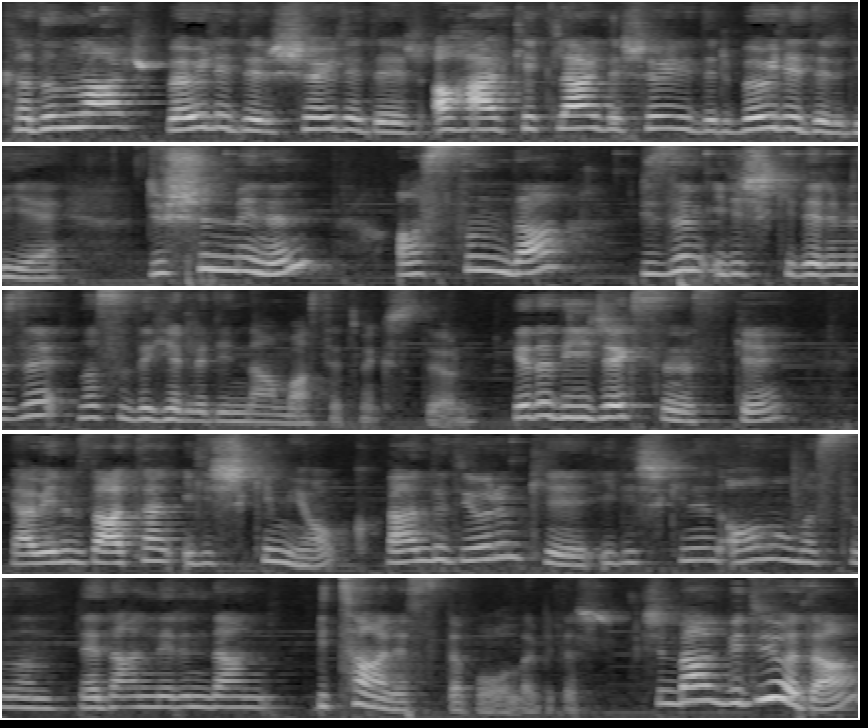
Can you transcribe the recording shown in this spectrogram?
kadınlar böyledir, şöyledir, ah erkekler de şöyledir, böyledir diye düşünmenin aslında bizim ilişkilerimizi nasıl zehirlediğinden bahsetmek istiyorum. Ya da diyeceksiniz ki ya benim zaten ilişkim yok. Ben de diyorum ki ilişkinin olmamasının nedenlerinden bir tanesi de bu olabilir. Şimdi ben videoda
